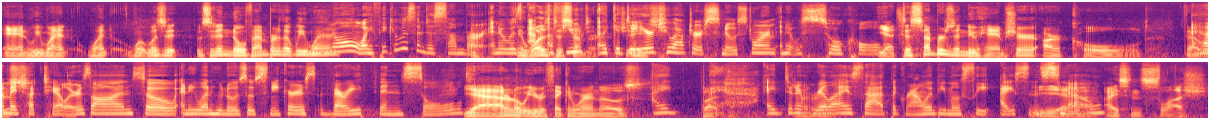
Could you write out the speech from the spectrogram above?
And we went. Went. What was it? Was it in November that we went? No, I think it was in December, and it was It a- was a December. few like a day or two after a snowstorm, and it was so cold. Yeah, December's in New Hampshire are cold. That I had my Chuck Taylors on, so anyone who knows those sneakers, very thin soled. Yeah, I don't know what you were thinking wearing those, I but I, I didn't I mean- realize that the ground would be mostly ice and yeah, snow. ice and slush.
